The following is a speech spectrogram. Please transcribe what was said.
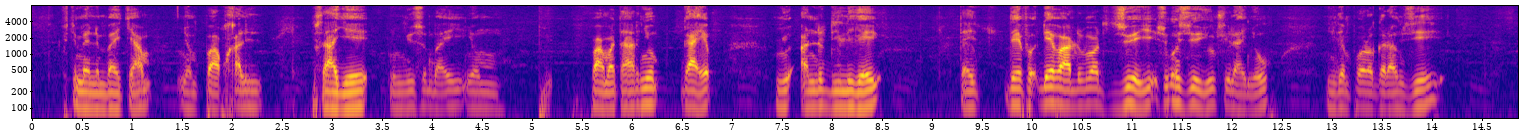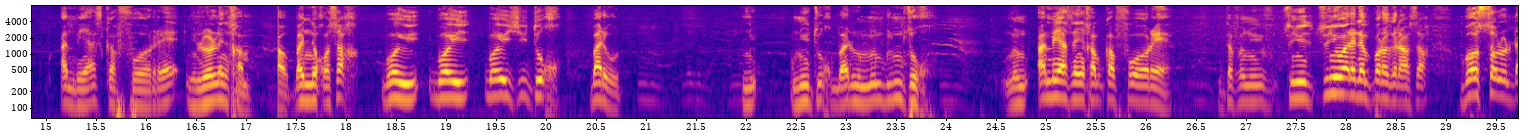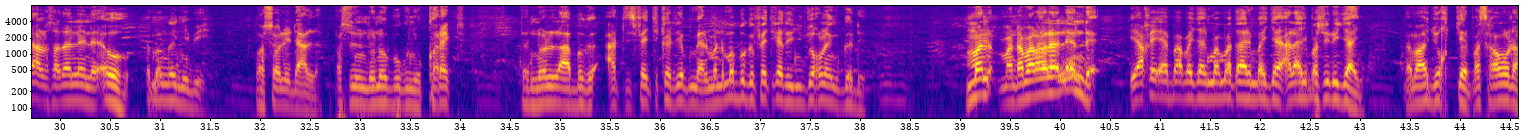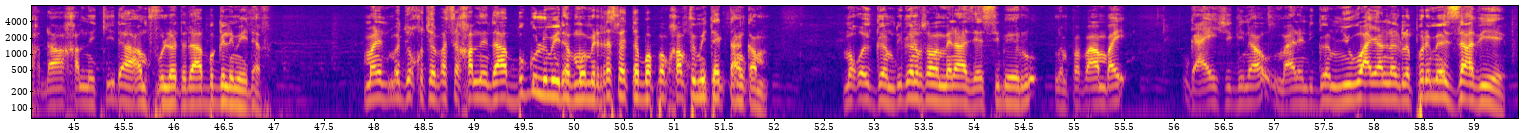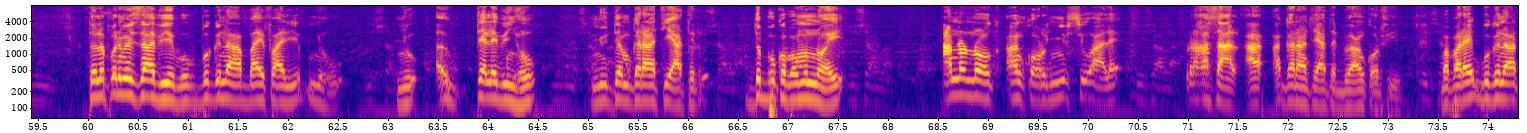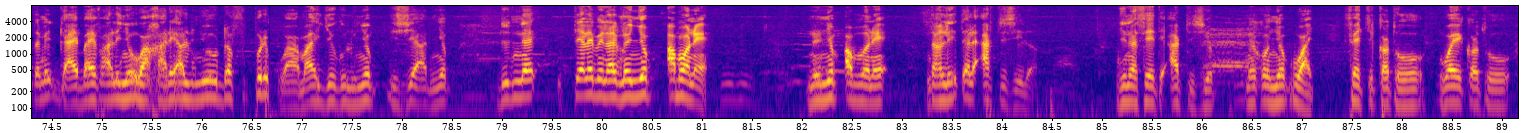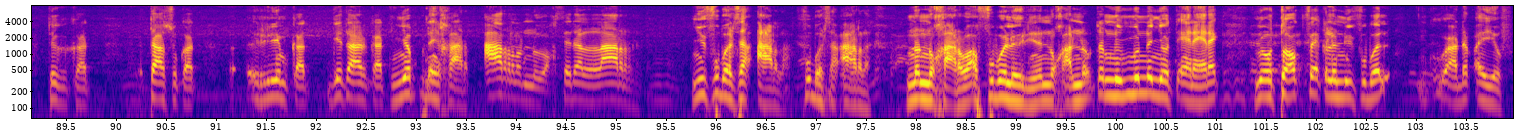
ku ci mel ni Mbaye Thiam ñoom Pape Khalil Sadie ñoom Youssou Mbaye ñoom Pamatar ñoom gaa yëpp ñu ànd di liggéey tey des fois des fois du ma joué yi su ma joué yul fii laay ñëw ñu dem programme joué ambiance ka foore ñun loolu lañ xam. waaw bañ na ko sax booy booy booy si tux bariwul ñu ñuy tux ba du ñun duñ tux ñun ambiance lañ xam ka fooree dafa ñuy suñu suñu waree dem programme sax boo solul daal sax dañ leen ne oh dama nga ñibbi nga soli daal parce que ñun dañoo bëgg ñu correct te noonu laa bëgg artiste fecckat yëpp mel man dama bëgg fecckat yi ñu jox leen gëdd man man dama ragal leen de yàq yaay Baba Diagne Mame Matar Mbaye Diagne Alaaji Bassirou Diagne damaa jox cër parce que xam nga daa xam ne kii daa am fulla te daa bëgg li muy def man it ma jox ko cër parce que xam ne daa bëgg lu muy def moom it respecté boppam xam fi muy teg tànkam ma koy gërëm di gërëm sama ménager Sibéru ñoom Papa Mbaye gars yi ci ginnaaw maa leen di gërëm ñuy waajal nag le premier janvier te le premier janvier boobu bëgg naa Baye Fall yëpp ñëw ñu euh, télé bi ñëw ñu dem grand théâtre dëbb ko ba mu nooy àndandoo encore ñib si waale raxasaal ak grand théâtre bi encore fii ba pare bëgg naa tamit gars yi Baye Fall ñëw waa xaar yàlla ñëw def përëb waaw maa ngi jégalu ñëpp di ziar ñëpp di nekk télé bi nag na ñëpp abonné na ñëpp abonné ndax lii télé artistes yi la dina seeti artistes yëpp ne ko ñëpp waaj fecckatu waykatu tëggkat taasukat riimkat gitaarkat ñëpp nañ xaar aar la ñu wax c'est de l'art ñuy fubal sax aar la fubal sax aar la nan nu xaar waa fubaleur yi nan nu xaar tam mën nañ ñëw terrain rek ñoo toog fekk la nuy fubal waa def ay yëf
